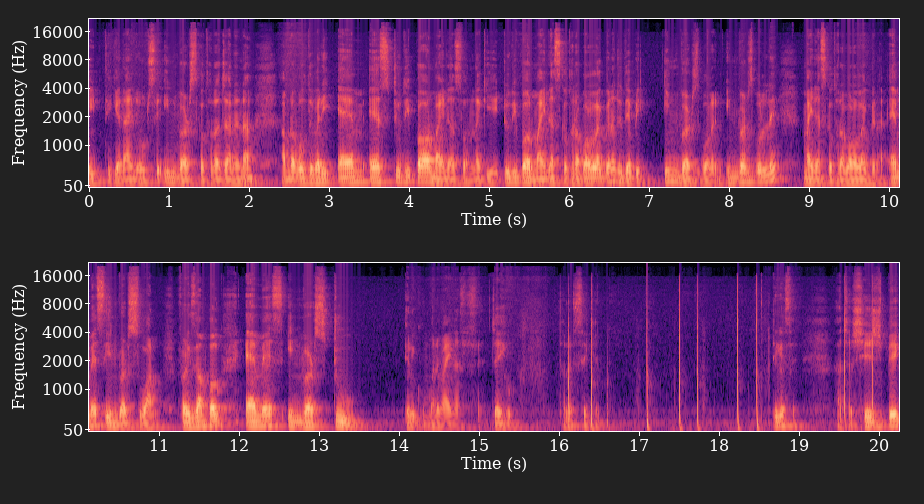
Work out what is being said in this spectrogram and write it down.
এইট থেকে নাইনে উঠছে ইনভার্স কথাটা জানে না। আমরা বলতে পারি M S to the power minus one নাকি? টু দি পাওয়ার মাইনাস কথাটা বলা লাগবে না, যদি আপনি ইনভার্স বলেন। ইনভার্স বললে মাইনাস কথাটা বলা লাগবে না। M S inverse one for example M S inverse two এরকম মানে মাইনাস আছে। যাই হোক, তাহলে সেকেন্ড ঠিক আছে? আচ্ছা শেষ বেগ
